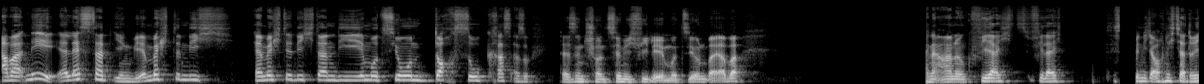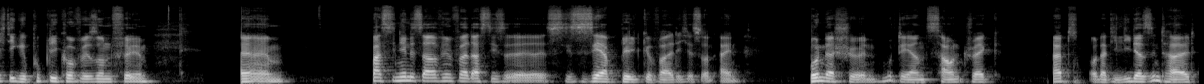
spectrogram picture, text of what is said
Aber nee, er lässt das irgendwie. Er möchte nicht, er möchte nicht dann die Emotionen doch so krass, also da sind schon ziemlich viele Emotionen bei, aber keine Ahnung, vielleicht, vielleicht bin ich auch nicht das richtige Publikum für so einen Film. Ähm, faszinierend ist auf jeden Fall, dass diese, diese sehr bildgewaltig ist und einen wunderschönen modernen Soundtrack hat. Oder die Lieder sind halt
